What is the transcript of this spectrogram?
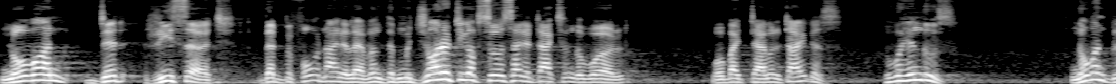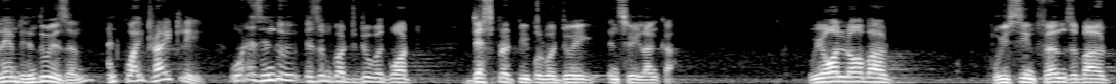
No one did research that before 9-11, the majority of suicide attacks in the world were by Tamil tigers, who were Hindus. No one blamed Hinduism, and quite rightly. What has Hinduism got to do with what desperate people were doing in Sri Lanka? We all know about, we've seen films about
